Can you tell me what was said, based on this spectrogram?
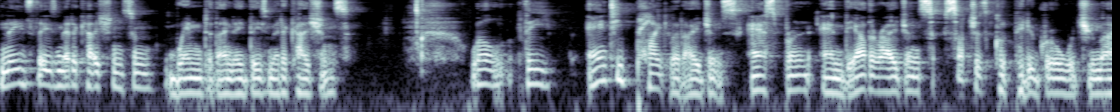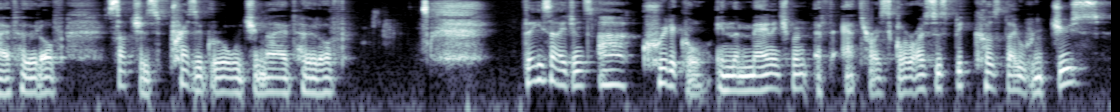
needs these medications and when do they need these medications? Well, the antiplatelet agents, aspirin and the other agents such as clopidogrel, which you may have heard of, such as prasugrel, which you may have heard of, these agents are critical in the management of atherosclerosis because they reduce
